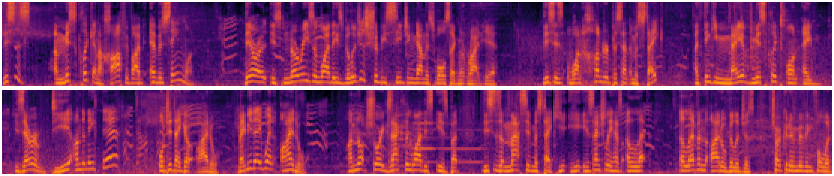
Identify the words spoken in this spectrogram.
This is a misclick and a half if I've ever seen one. There are, is no reason why these villagers should be sieging down this wall segment right here. This is 100% a mistake. I think he may have misclicked on a... Is there a deer underneath there? Or did they go idle? Maybe they went idle. I'm not sure exactly why this is, but this is a massive mistake. He, he essentially has 11 idle villagers. Chokunu moving forward.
